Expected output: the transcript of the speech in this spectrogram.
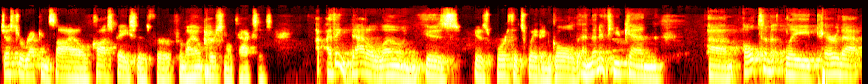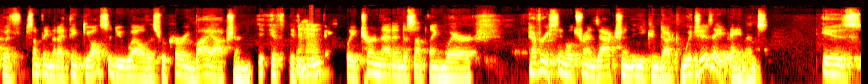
just to reconcile cost bases for, for my own personal taxes. I think that alone is is worth its weight in gold. And then if you can um, ultimately, pair that with something that I think you also do well this recurring buy option. If, if mm-hmm. you basically turn that into something where every single transaction that you conduct, which is a payment, is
